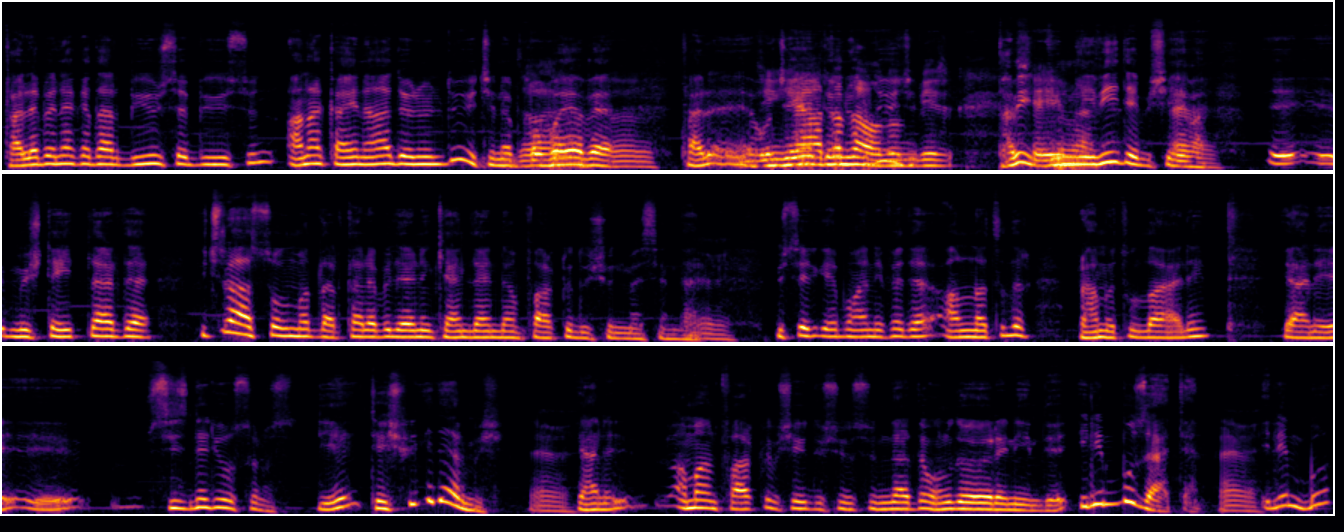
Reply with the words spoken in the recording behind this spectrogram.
talebe ne kadar büyürse büyüsün ana kaynağa dönüldüğü için hep babaya ve tale, hocaya dönüldüğü için bir tabii dünyevi var. de bir şey evet. var. E, e, müştehitler de hiç rahatsız olmadılar talebelerinin kendilerinden farklı düşünmesinden. Evet. Üstelik Ebu Hanife de anlatılır rahmetullahi aleyh. Yani e, siz ne diyorsunuz diye teşvik edermiş. Evet. Yani aman farklı bir şey düşünsünler de onu da öğreneyim diye. İlim bu zaten. Evet. İlim bu.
